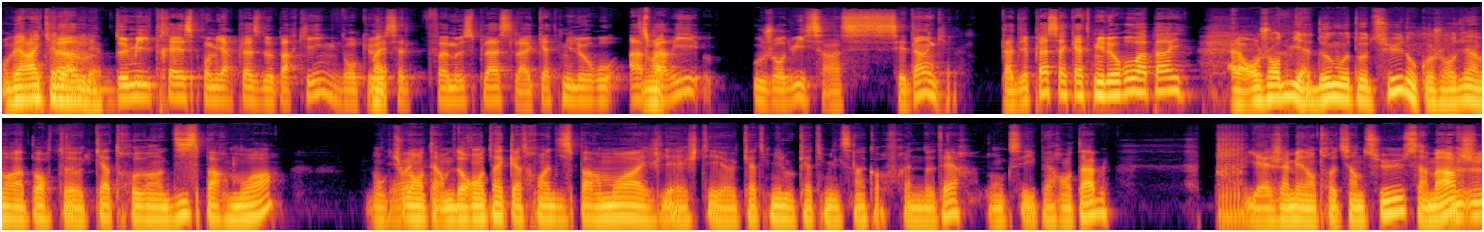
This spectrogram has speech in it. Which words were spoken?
On verra quelle heure il est. 2013, première place de parking. Donc, euh, cette fameuse place, là, 4000 euros à Paris. Aujourd'hui, c'est dingue. Tu as des places à 4000 euros à Paris? Alors, aujourd'hui, il y a deux motos dessus. Donc, aujourd'hui, elle me rapporte 90 euh, par mois. Donc, tu vois, en termes de renta, 90 par mois. Et je l'ai acheté 4000 euh, ou 4005 hors frais de notaire. Donc, c'est hyper rentable. Il n'y a jamais d'entretien dessus. Ça marche. Mm,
